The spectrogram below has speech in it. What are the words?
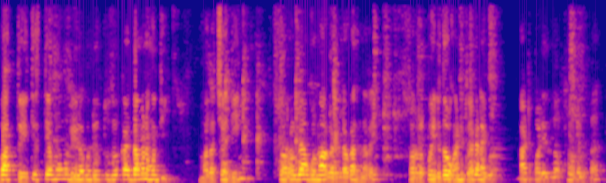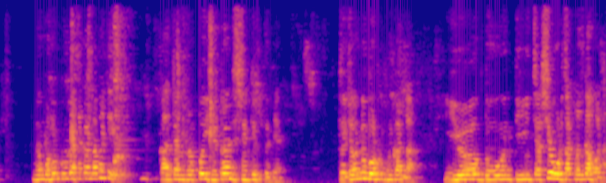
बागतंय तेच त्यामुळे म्हणलेला म्हणलं तुझं काय दमन होती? मला छादी स्वराला बँगोळ माघारीला घालणार आहे. स्वराला पहिले दवाखान्यात आहे का नाही गं? आठवड्याला फोन केला होता नंबर हुडकून कसा काढला माहिती काल त्यानंतर पैसे ट्रान्झॅक्शन केलं मी त्याच्यावर नंबर हुडकून काढला. एक दोन तीन चार शेवटचा आकडाच गावाना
